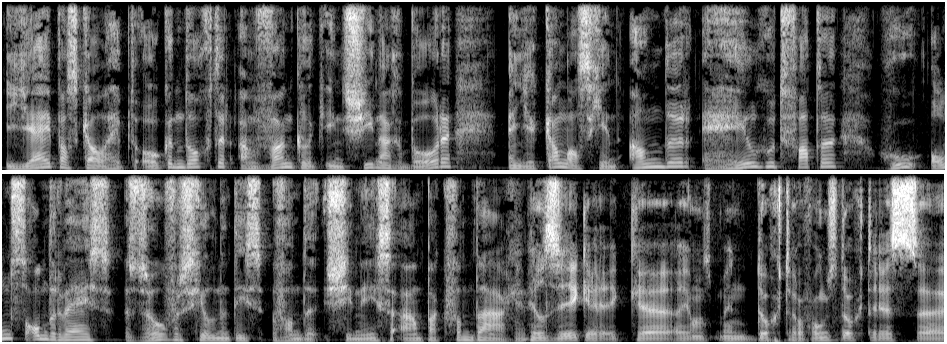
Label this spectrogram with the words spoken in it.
Jij, Pascal, hebt ook een dochter, aanvankelijk in China geboren. En je kan als geen ander heel goed vatten hoe ons onderwijs zo verschillend is van de Chinese aanpak vandaag. Hè? Heel zeker. Ik, uh, mijn dochter of ons dochter is uh,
